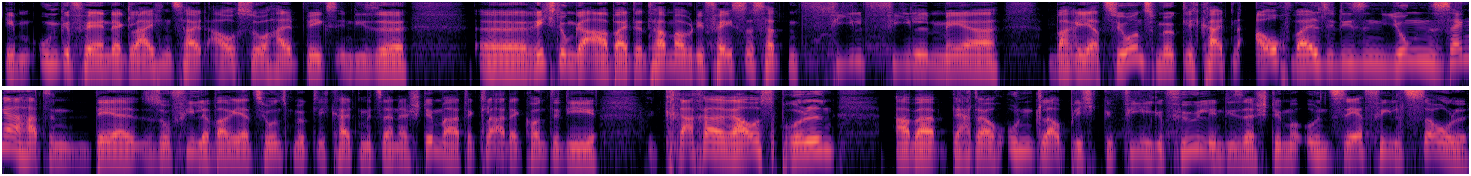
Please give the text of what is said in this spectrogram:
eben ungefähr in der gleichen Zeit auch so halbwegs in diese äh, Richtung gearbeitet haben. Aber die Faces hatten viel, viel mehr Variationsmöglichkeiten, auch weil sie diesen jungen Sänger hatten, der so viele Variationsmöglichkeiten mit seiner Stimme hatte. Klar, der konnte die Kracher rausbrüllen, aber der hatte auch unglaublich viel Gefühl in dieser Stimme und sehr viel Soul.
